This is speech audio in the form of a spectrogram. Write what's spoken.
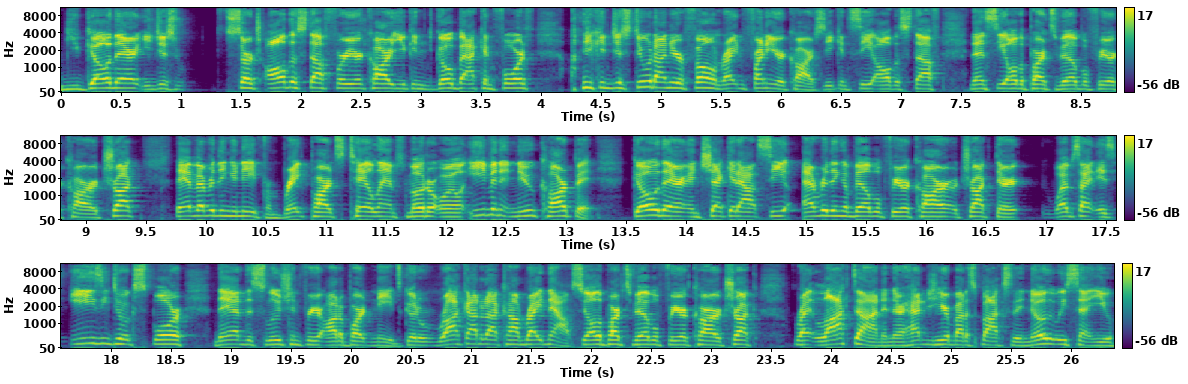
You go there, you just search all the stuff for your car. You can go back and forth. You can just do it on your phone right in front of your car. So you can see all the stuff, then see all the parts available for your car or truck. They have everything you need from brake parts, tail lamps, motor oil, even a new carpet. Go there and check it out. See everything available for your car or truck. They're website is easy to explore. They have the solution for your auto part needs. Go to rockauto.com right now. See all the parts available for your car or truck. Right locked on, and they're happy to hear about us box so they know that we sent you.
